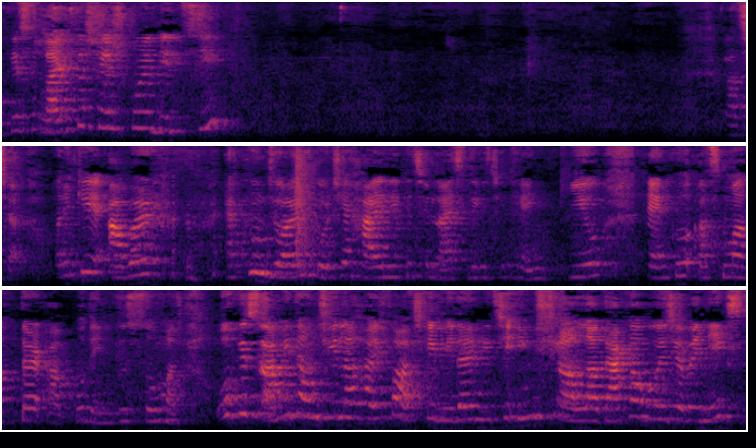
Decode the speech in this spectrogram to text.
ওকে সো লাইভটা শেষ করে দিচ্ছি। আচ্ছা অনেকে আবার এখন জয়েন করছে। হাই লিখেছে নাইস লিখেছে। Thank you thank you Asma Akter আপু thank you so much okay so আমি তামজিলা হাইফা আজকে বিদায় নিচ্ছি। ইনশাআল্লাহ দেখা হয়ে যাবে নেক্সট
